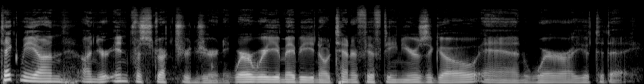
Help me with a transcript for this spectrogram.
Take me on on your infrastructure journey. Where were you maybe, you know, 10 or 15 years ago and where are you today?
